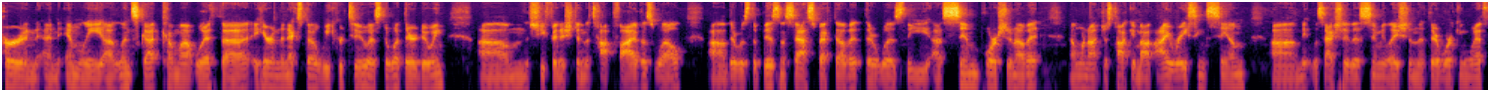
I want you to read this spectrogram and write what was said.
her and, and Emily uh, Linscott come out with uh, here in the next uh, week or two as to what they're doing. Um, she finished in the top five as well. Uh, there was the business aspect of it. There was the uh, sim portion of it, and we're not just talking about iRacing sim. Um, it was actually the simulation that they're working with.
